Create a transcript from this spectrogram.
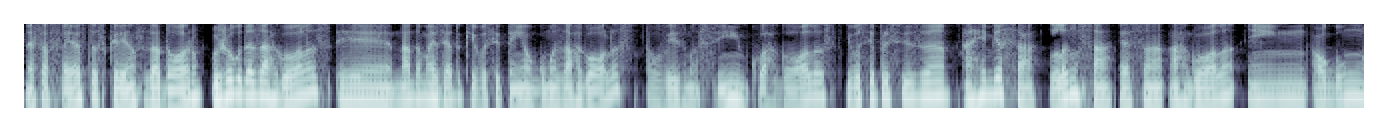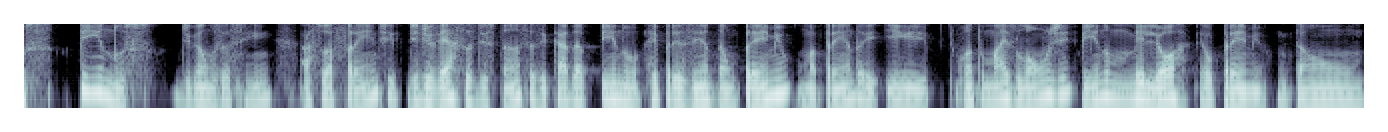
nessa festa, as crianças adoram. O jogo das argolas é, nada mais é do que você tem algumas argolas, talvez umas cinco argolas, e você precisa arremessar, lançar essa argola em alguns pinos digamos assim, à sua frente, de diversas distâncias, e cada pino representa um prêmio, uma prenda, e, e quanto mais longe pino, melhor é o prêmio. Então,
